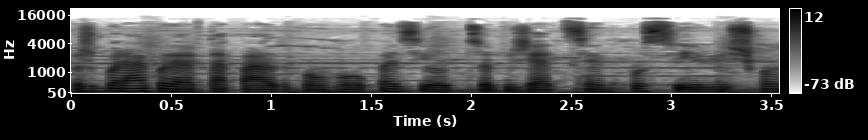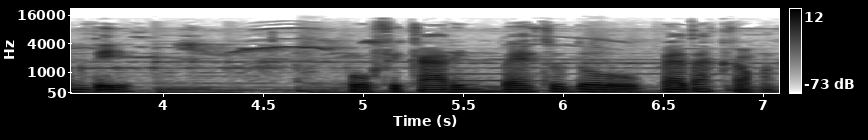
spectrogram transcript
Os buracos eram tapados com roupas e outros objetos, sendo possível esconder por ficarem perto do pé da cama.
